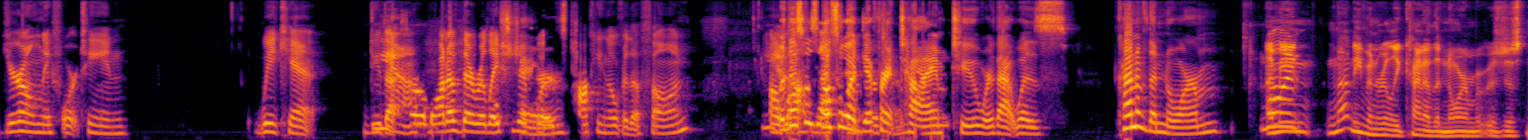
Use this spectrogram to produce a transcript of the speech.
You're only 14. We can't do that. Yeah. So a lot of their relationship Fair. was talking over the phone. Yeah. But this was also a different person. time too, where that was kind of the norm. Well, I mean, not even really kind of the norm. It was just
